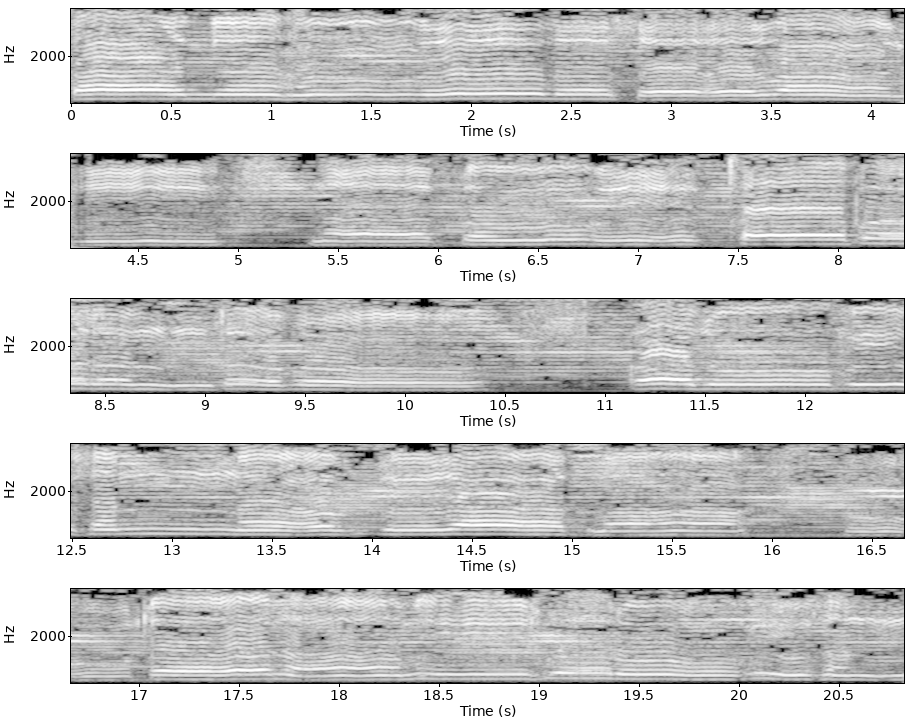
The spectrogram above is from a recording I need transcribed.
तान्यहम् वेद सर्वाणि न परन्तप अजोऽपि सन्नव्ययात्मा भूतनामीश्वरोऽपि सन्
